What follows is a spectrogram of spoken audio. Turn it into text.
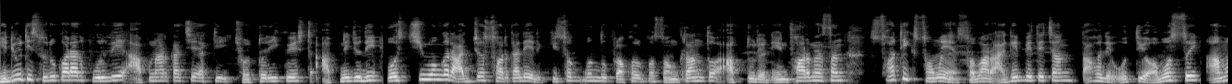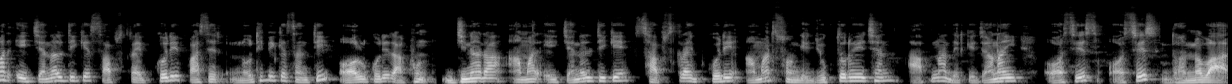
ভিডিওটি শুরু করার পূর্বে আপনার কাছে একটি ছোট্ট রিকোয়েস্ট আপনি যদি পশ্চিমবঙ্গ রাজ্য সরকারের কৃষক বন্ধু প্রকল্প সংক্রান্ত আপ টু ডেট ইনফরমেশন সঠিক সময়ে সবার আগে পেতে চান, তাহলে অতি অবশ্যই আমার এই চ্যানেলটিকে সাবস্ক্রাইব করে পাশের নোটিফিকেশনটি অল করে রাখুন। যিনারা আমার এই চ্যানেলটিকে সাবস্ক্রাইব করে আমার সঙ্গে যুক্ত রয়েছেন আপনাদেরকে জানাই অশেষ অশেষ ধন্যবাদ।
